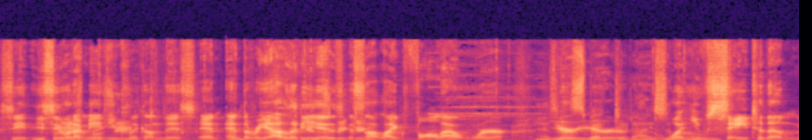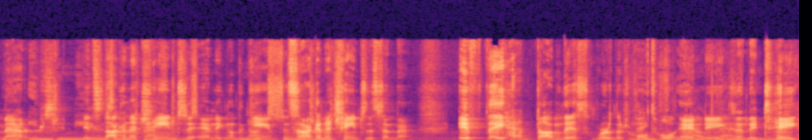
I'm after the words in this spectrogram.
see you see Please what I mean? Proceed. You click on this and and the reality is speaking. it's not like Fallout where As your your what you say to them matters. It's not gonna change the ending of the game. So it's not gonna change this and that. If they had done this where there's multiple endings and they take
